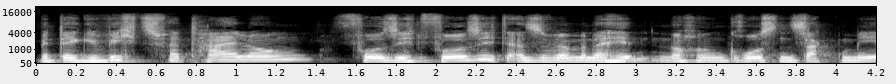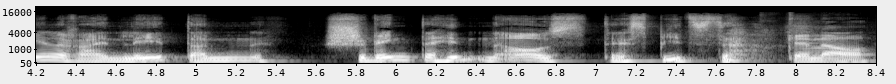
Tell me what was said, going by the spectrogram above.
mit der Gewichtsverteilung, Vorsicht, Vorsicht, also wenn man da hinten noch einen großen Sack Mehl reinlädt, dann schwenkt da hinten aus, der Speedster. Genau.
